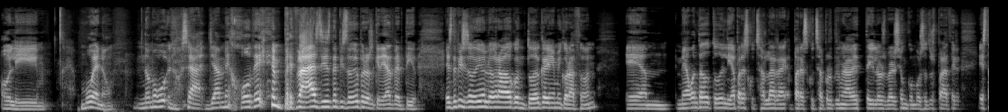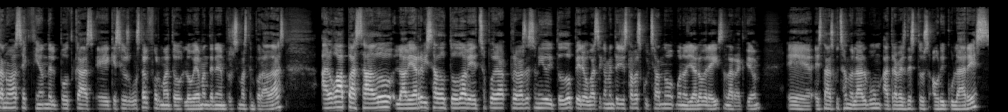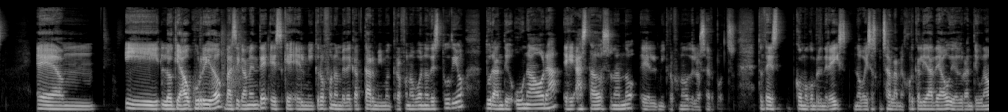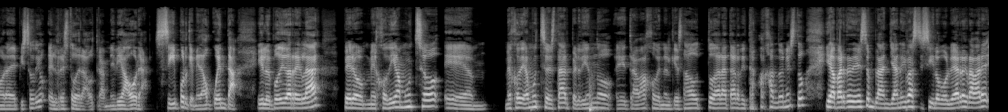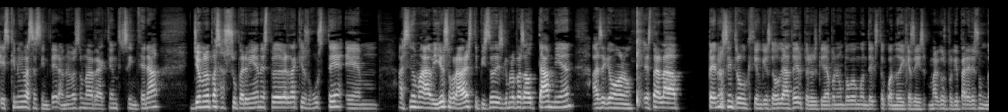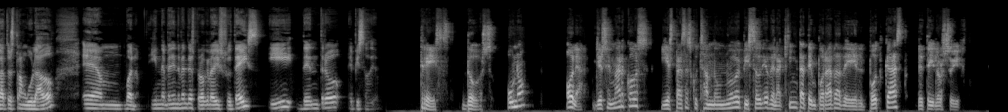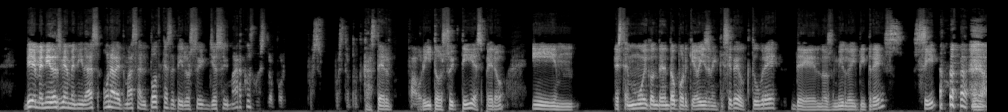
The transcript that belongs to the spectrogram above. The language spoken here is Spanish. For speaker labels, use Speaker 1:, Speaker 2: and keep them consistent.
Speaker 1: Oli. Bueno, no me, o sea, ya me jode empezar así este episodio, pero os quería advertir. Este episodio lo he grabado con todo el cariño en mi corazón. Em, me he aguantado todo el día para, escucharla, para escuchar por primera vez Taylor's Version con vosotros para hacer esta nueva sección del podcast, eh, que si os gusta el formato lo voy a mantener en próximas temporadas. Algo ha pasado, lo había revisado todo, había hecho pruebas de sonido y todo, pero básicamente yo estaba escuchando, bueno, ya lo veréis en la reacción, eh, estaba escuchando el álbum a través de estos auriculares. Em, y lo que ha ocurrido, básicamente, es que el micrófono, en vez de captar mi micrófono bueno de estudio, durante una hora eh, ha estado sonando el micrófono de los AirPods. Entonces, como comprenderéis, no vais a escuchar la mejor calidad de audio durante una hora de episodio, el resto de la otra, media hora. Sí, porque me he dado cuenta y lo he podido arreglar, pero me jodía mucho. Em, me jodía mucho estar perdiendo eh, trabajo en el que he estado toda la tarde trabajando en esto y aparte de eso, en plan, ya no ibas, si lo volví a regrabar, es que no iba a ser sincera, no iba a una reacción sincera. Yo me lo he pasado súper bien, espero de verdad que os guste. Em, ha sido maravilloso grabar este episodio, es que me lo he pasado tan bien, así que bueno, esta es la penosa introducción que os tengo que hacer, pero os quería poner un poco en contexto cuando dijeseis, Marcos, ¿por qué pareces un gato estrangulado? Em, bueno, independientemente, espero que lo disfrutéis y dentro episodio. 3, 2, 1. Hola, yo soy Marcos y estás escuchando un nuevo episodio de la quinta temporada del podcast de Taylor Swift. Bienvenidos, bienvenidas una vez más al podcast de Taylor Swift. Yo soy Marcos, vuestro, pues, vuestro podcaster favorito, Swifty, espero. Y mm, estoy muy contento porque hoy es 27 de octubre del 2023 Sí,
